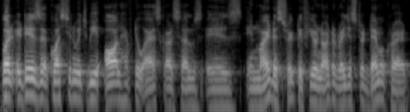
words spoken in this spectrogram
But it is a question which we all have to ask ourselves is, in my district, if you're not a registered Democrat,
